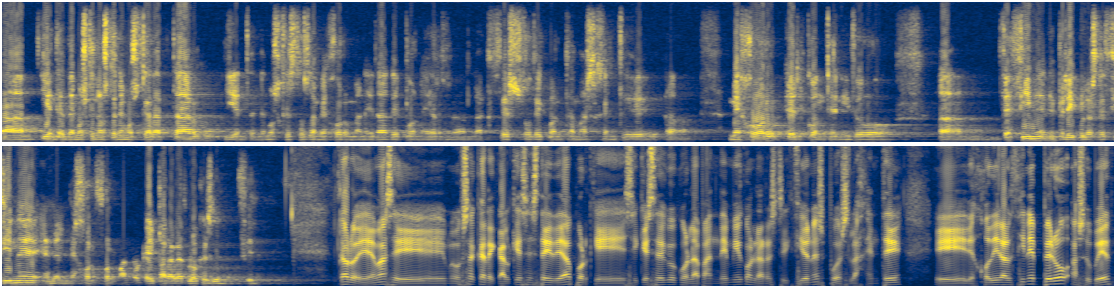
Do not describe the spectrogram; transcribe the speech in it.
Ah, y entendemos que nos tenemos que adaptar y entendemos que esta es la mejor manera de poner al acceso de cuanta más gente ah, mejor el contenido ah, de cine, de películas de cine, en el mejor formato que hay para ver lo que es cine. Claro, y además eh, me gusta que recalques esta idea porque sí que sé que con la pandemia, con las restricciones, pues la gente eh, dejó de ir al cine, pero a su vez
